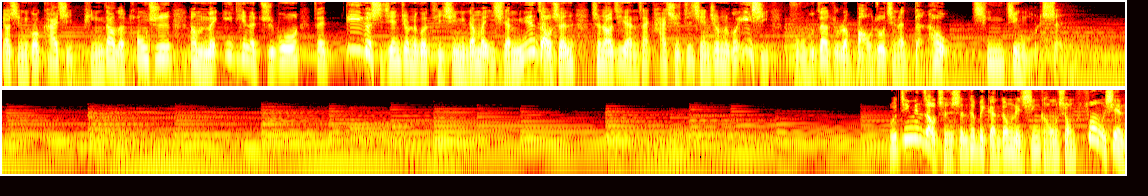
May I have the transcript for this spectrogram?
邀请能够开启频道的通知，让我们每一天的直播在第一个时间就能够提醒你。让我们一起来，明天早晨陈老祭坛在开始之前，就能够一起俯伏在主的宝座前来等候亲近我们的神。我今天早晨神特别感动你的心，渴望用奉献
